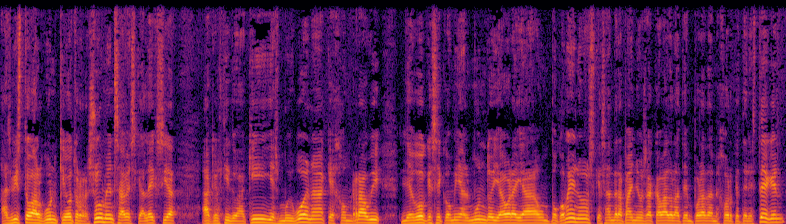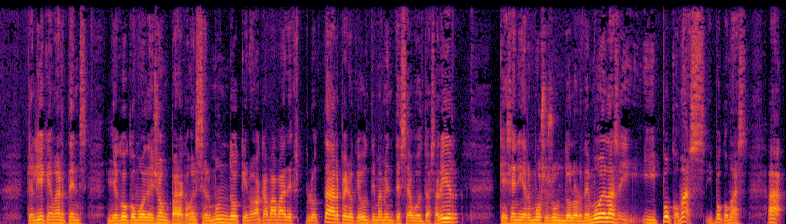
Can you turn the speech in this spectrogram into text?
has visto algún que otro resumen, sabes que Alexia ha crecido aquí y es muy buena, que Rawi llegó que se comía el mundo y ahora ya un poco menos, que Sandra Paños ha acabado la temporada mejor que Ter Stegen, que Lieke Martens llegó como de Jong para comerse el mundo, que no acababa de explotar, pero que últimamente se ha vuelto a salir, que Jenny Hermoso es un dolor de muelas y, poco más, y poco más. Ah,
